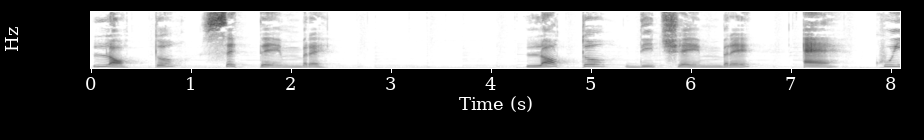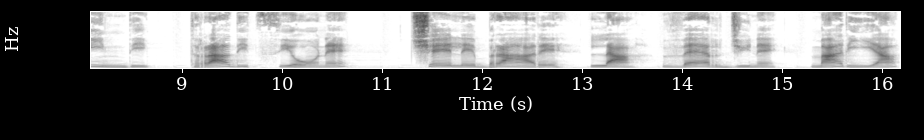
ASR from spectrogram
l'8 settembre. L'8 dicembre è quindi tradizione celebrare la Vergine Maria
